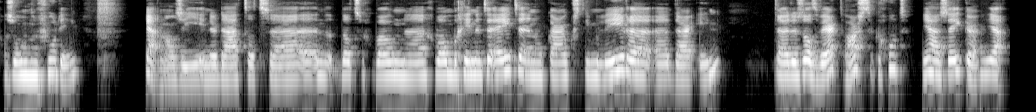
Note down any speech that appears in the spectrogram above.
gezonde voeding. Ja, dan zie je inderdaad dat ze, dat ze gewoon, gewoon beginnen te eten en elkaar ook stimuleren daarin. dus dat werkt hartstikke goed. Ja, zeker. Ja.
